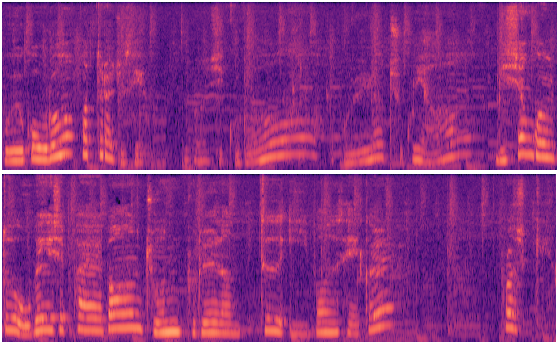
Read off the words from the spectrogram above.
골고루 퍼뜨려주세요. 이런 식으로 올려주고요. 미션 골드 528번 jaune brilliant 2번 색을 풀어줄게요.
